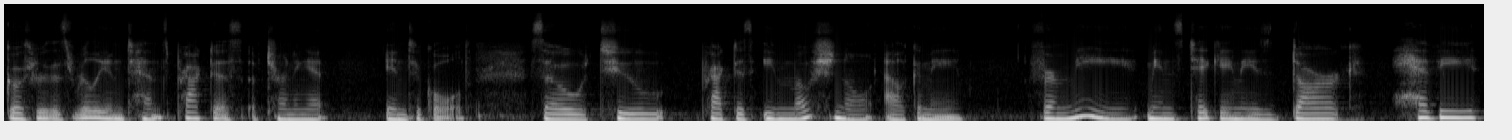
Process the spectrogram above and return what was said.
go through this really intense practice of turning it into gold. So to practice emotional alchemy, for me, means taking these dark, heavy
